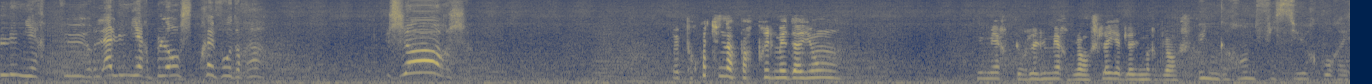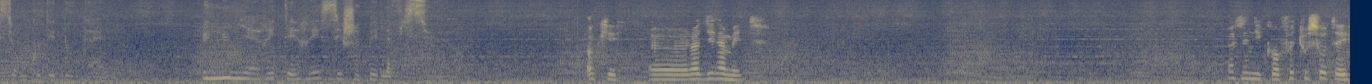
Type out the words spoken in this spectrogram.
Lumière pure, la lumière blanche prévaudra. Georges Mais pourquoi tu n'as pas repris le médaillon? Lumière pure, la lumière blanche. Là, il y a de la lumière blanche. Une grande fissure courait sur un côté de l'hôtel. Une lumière éthérée s'échappait de la fissure. Ok, euh, la dynamite. Vas-y Nico, fais tout sauter.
